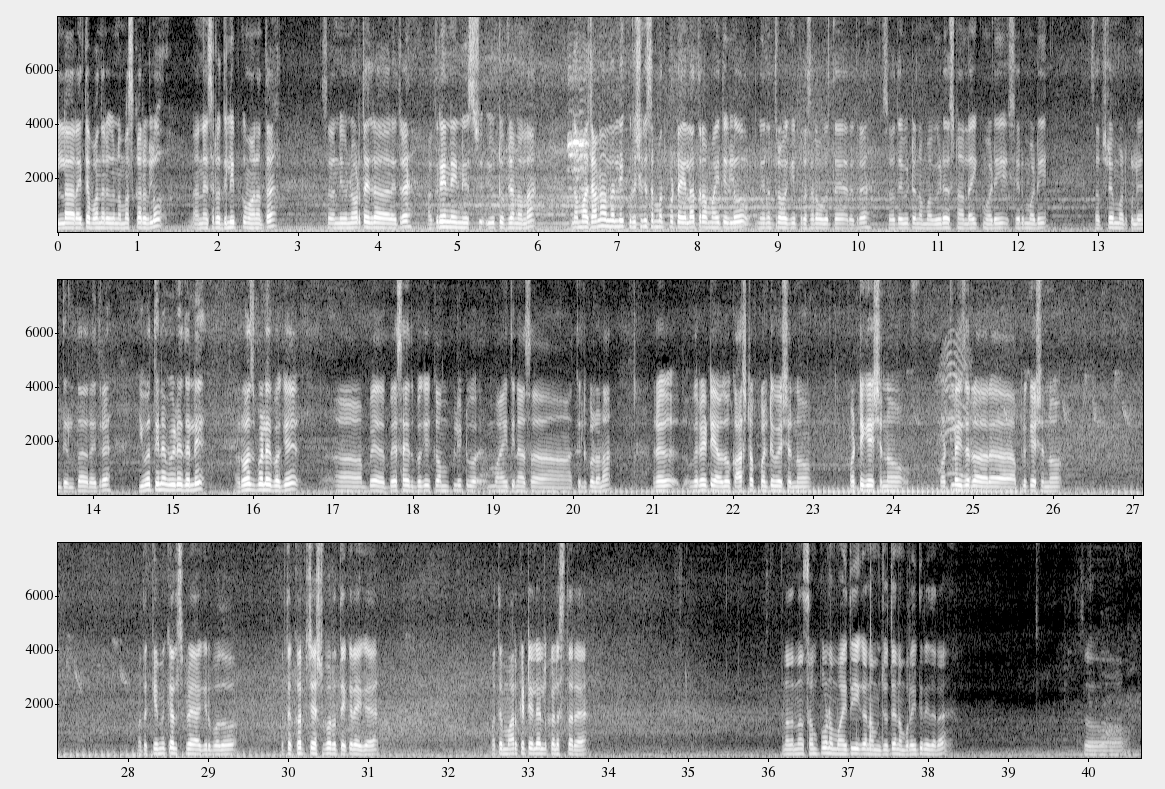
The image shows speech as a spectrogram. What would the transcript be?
ಎಲ್ಲ ರೈತ ಬಾಂಧವರಿಗೂ ನಮಸ್ಕಾರಗಳು. ನನ್ನ ಹೆಸರು ದಿಲೀಪ್ ಕುಮಾರ್ ಅಂತ. ಸೊ ನೀವು ನೋಡ್ತಾ ಇದ್ದೀರ ರೈತರೆ, ಅಗ್ರೇನಿ ನ್ಯೂಸ್ ಯೂಟ್ಯೂಬ್ ಚಾನಲ್ನ ನಮ್ಮ ಚಾನಲ್ನಲ್ಲಿ ಕೃಷಿಗೆ ಸಂಬಂಧಪಟ್ಟ ಎಲ್ಲ ಥರ ಮಾಹಿತಿಗಳು ನಿರಂತರವಾಗಿ ಪ್ರಸಾರವಾಗುತ್ತೆ ರೈತರೆ. ಸೊ ದಯವಿಟ್ಟು ನಮ್ಮ ವೀಡಿಯೋಸ್ನ ಲೈಕ್ ಮಾಡಿ ಶೇರ್ ಮಾಡಿ ಸಬ್ಸ್ಕ್ರೈಬ್ ಮಾಡ್ಕೊಳ್ಳಿ ಅಂತ ಹೇಳ್ತಾ ರೈತರೆ. ಇವತ್ತಿನ ವೀಡಿಯೋದಲ್ಲಿ ರೋಸ್ ಬೆಳೆ ಬಗ್ಗೆ ಬೇಸಾಯದ ಬಗ್ಗೆ ಕಂಪ್ಲೀಟ್ ಮಾಹಿತಿನ ಸಹ ತಿಳ್ಕೊಳ್ಳೋಣ. ವೆರೈಟಿ ಯಾವುದು? Cost of cultivation fertigation fertiliser application ಮತ್ತು ಕೆಮಿಕಲ್ ಸ್ಪ್ರೇ ಆಗಿರ್ಬೋದು ಮತ್ತು ಖರ್ಚು ಎಷ್ಟು ಬರುತ್ತೆ ಎಕರೆಗೆ? ಮತ್ತು ಮಾರ್ಕೆಟ್ ಎಲ್ಲೆಲ್ಲಿ ಕಳಿಸ್ತಾರೆ? ಅನ್ನೋದನ್ನು ಸಂಪೂರ್ಣ ಮಾಹಿತಿ ಈಗ ನಮ್ಮ ಜೊತೆ ನಮ್ಮ ರೈತರು ಇದ್ದಾರೆ ಸೊ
